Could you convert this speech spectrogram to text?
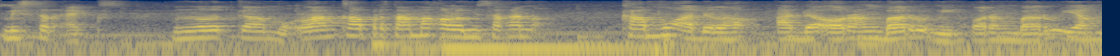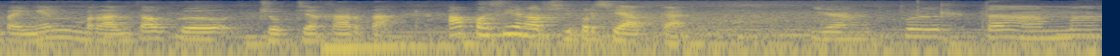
Mr. X menurut kamu langkah pertama kalau misalkan kamu adalah ada orang baru nih, orang baru yang pengen merantau ke Yogyakarta. Apa sih yang harus dipersiapkan? Yang pertama,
